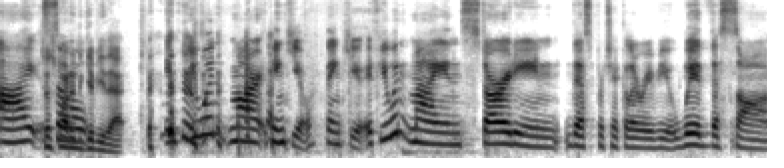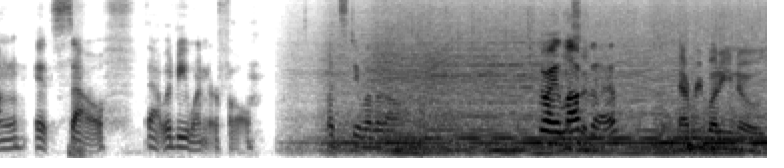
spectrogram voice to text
I Just so wanted to give you that. If you wouldn't mind, thank you, thank you. If you wouldn't mind starting this particular review with the song itself, that would be wonderful. Let's do a little. So I love this. Everybody knows.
